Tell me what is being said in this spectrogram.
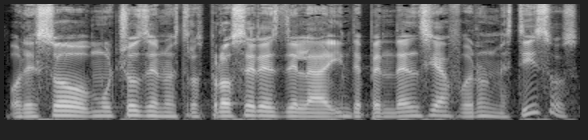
Por eso muchos de nuestros próceres de la independencia fueron mestizos.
